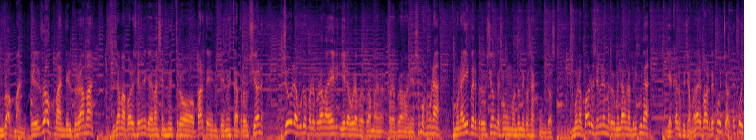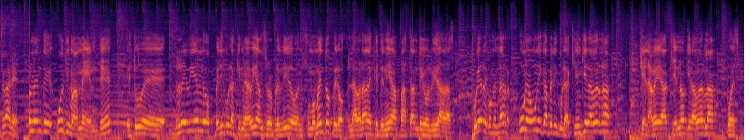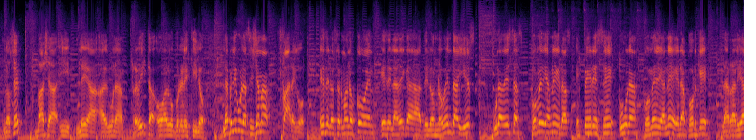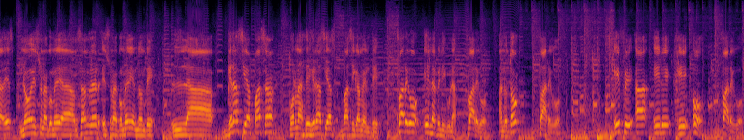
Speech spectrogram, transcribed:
un rockman, el rockman del programa se llama Pablo Sayuene, que además es nuestro parte de nuestra producción. Yo laburo para el programa de él y él labura para el programa, para el programa mío. Somos como una, como una hiperproducción que hacemos un montón de cosas juntos. Bueno, Pablo Sayuene me recomendaba una película y acá lo escuchamos. Dale, Pablo, te escucho, te escucho, dale. Realmente, últimamente estuve reviendo películas que me habían sorprendido en su momento, pero la verdad es que tenía bastante olvidadas. Voy a recomendar una única película. Quien quiera verla, que la vea. Quien no quiera verla, pues no sé, vaya y lea alguna revista o algo por el estilo. La película se llama Fargo. Es de los hermanos Cohen, es de la década de los 90 y es una de esas comedias negras. Espérese una comedia negra porque la realidad es, no es una comedia de Adam Sandler, es una comedia en donde la gracia pasa por las desgracias básicamente. Fargo es la película. Fargo. ¿Anotó? Fargo. F-A-R-G-O. Fargo.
